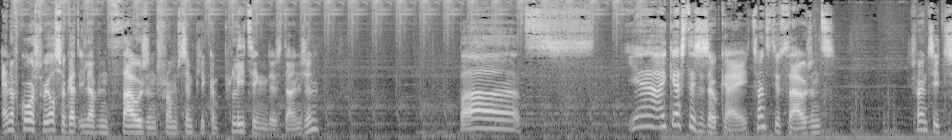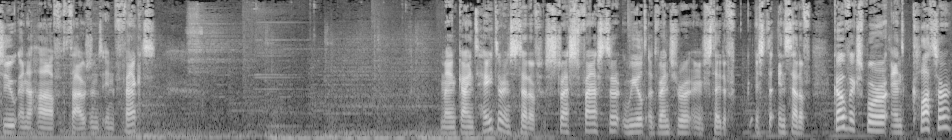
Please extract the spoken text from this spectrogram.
And of course we also get 11,000 from simply completing this dungeon. But yeah, I guess this is okay. 22,000. 22,500 in fact. Mankind Hater instead of Stress Faster, Weald Adventurer instead of instead of Cove Explorer, and Clutter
